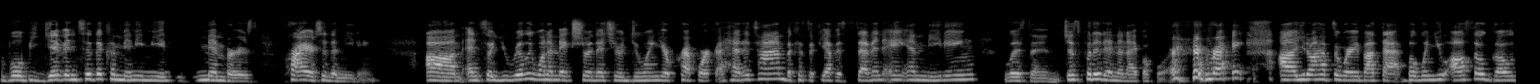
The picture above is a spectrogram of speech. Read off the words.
will be given to the committee members prior to the meeting. Um, and so you really want to make sure that you're doing your prep work ahead of time because if you have a 7 a.m. meeting, listen, just put it in the night before, right? Uh, you don't have to worry about that. But when you also go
